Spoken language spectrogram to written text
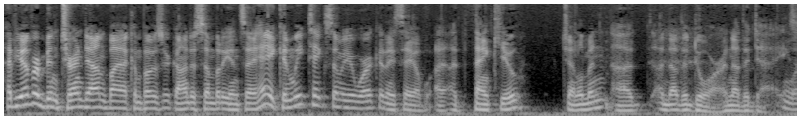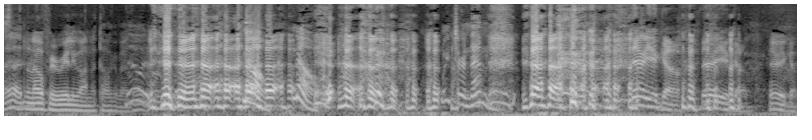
Have you ever been turned down by a composer, gone to somebody and say, "Hey, can we take some of your work?" And they say, oh, uh, "Thank you, gentlemen. Uh, another door, another day." Well, I don't know if we really want to talk about it. no, no. we turn them down. there you go. There you go. There you go.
